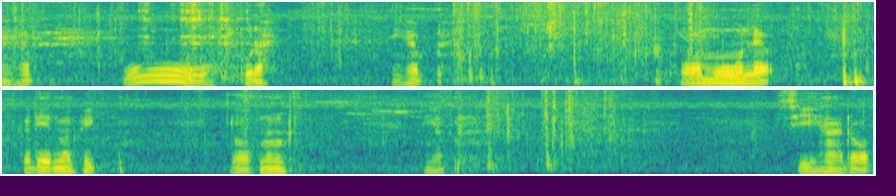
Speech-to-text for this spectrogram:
นะครับโอ้พูดอะนี่ครับ พอมูลแล้ว ก ระเด็นมาพริกดอกนึงนี่ครับสี่หาดอก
